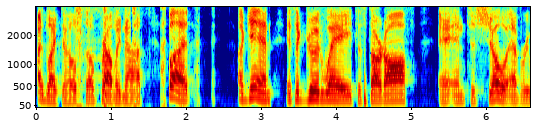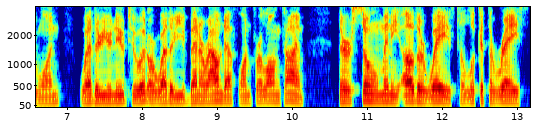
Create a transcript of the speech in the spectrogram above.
I'd like to hope so. Probably not. But again, it's a good way to start off and, and to show everyone, whether you're new to it or whether you've been around F1 for a long time. There are so many other ways to look at the race.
